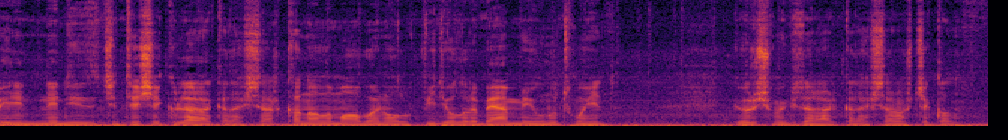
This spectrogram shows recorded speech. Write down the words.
Beni dinlediğiniz için teşekkürler arkadaşlar. Kanalıma abone olup videoları beğenmeyi unutmayın. Görüşmek üzere arkadaşlar. Hoşçakalın.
